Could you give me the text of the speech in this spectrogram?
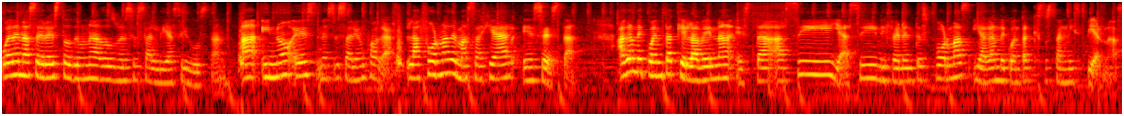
Pueden hacer esto de una a dos veces al día si gustan. Ah, y no es necesario enjuagar. La forma de masajear es esta. Hagan de cuenta que la vena está así y así, diferentes formas y hagan de cuenta que esto está en mis piernas.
